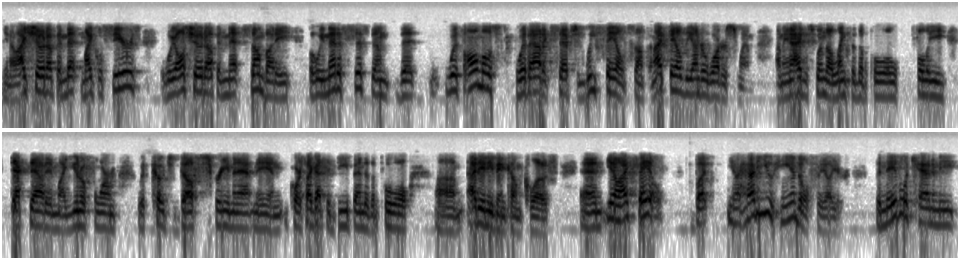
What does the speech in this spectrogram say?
You know, I showed up and met Michael Sears. We all showed up and met somebody, but we met a system that, with almost without exception, we failed something. I failed the underwater swim. I mean, I had to swim the length of the pool, fully decked out in my uniform with Coach Duff screaming at me. And of course, I got the deep end of the pool. Um, I didn't even come close. And, you know, I failed. But, you know, how do you handle failure? The Naval Academy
